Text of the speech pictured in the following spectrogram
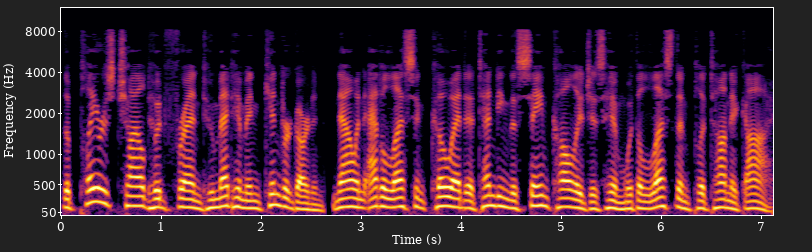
The player's childhood friend who met him in kindergarten, now an adolescent co-ed attending the same college as him with a less than platonic eye.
